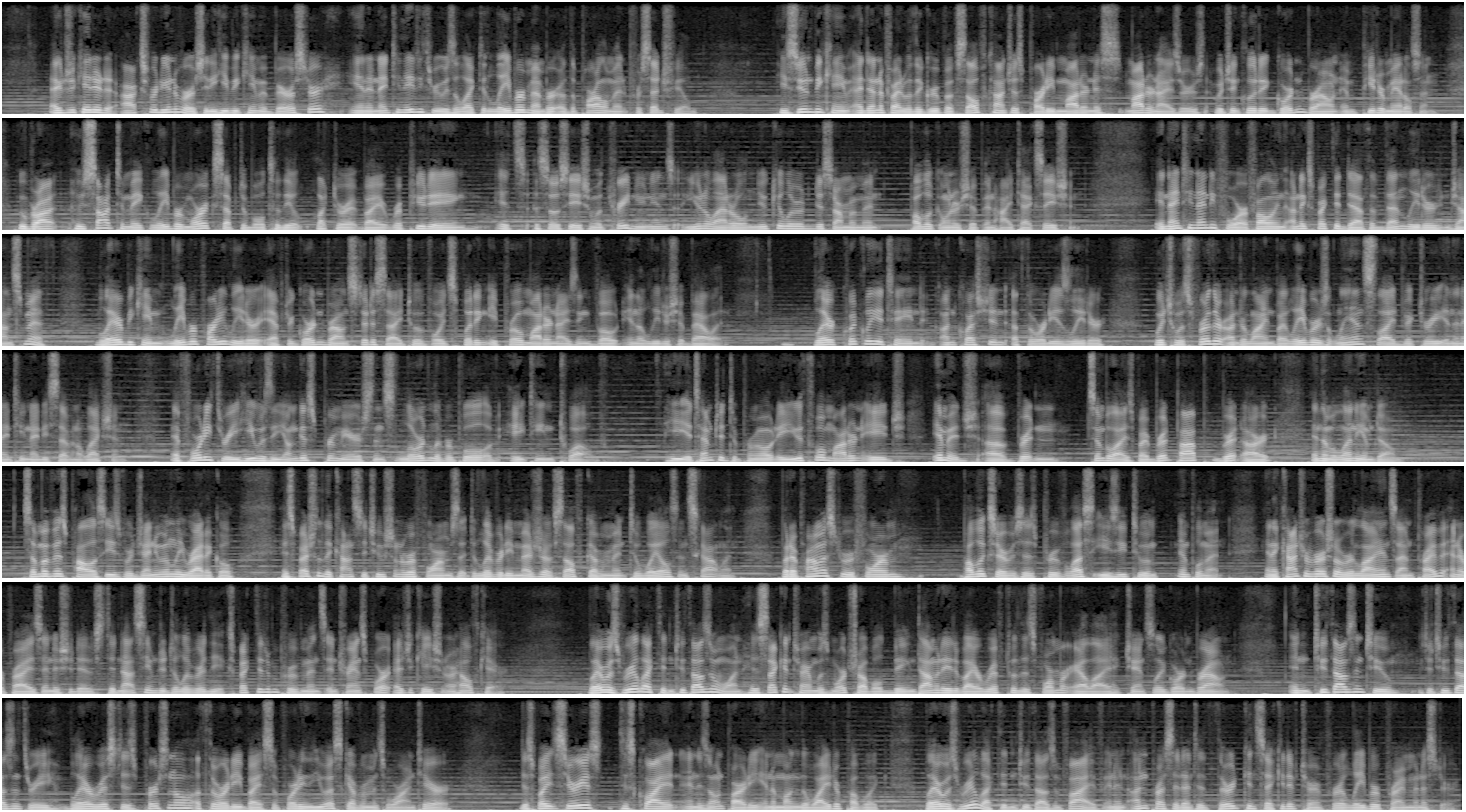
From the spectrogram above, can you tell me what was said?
Educated at Oxford University, he became a barrister and in 1983 was elected Labour member of the Parliament for Sedgefield. He soon became identified with a group of self conscious party modernizers, which included Gordon Brown and Peter Mandelson, who, brought, who sought to make labor more acceptable to the electorate by repudiating its association with trade unions, unilateral nuclear disarmament, public ownership, and high taxation. In 1994, following the unexpected death of then leader John Smith, Blair became Labor Party leader after Gordon Brown stood aside to avoid splitting a pro modernizing vote in the leadership ballot. Blair quickly attained unquestioned authority as leader, which was further underlined by Labour's landslide victory in the 1997 election. At 43, he was the youngest premier since Lord Liverpool of 1812. He attempted to promote a youthful modern age image of Britain symbolized by Britpop, Brit art, and the Millennium Dome. Some of his policies were genuinely radical, especially the constitutional reforms that delivered a measure of self government to Wales and Scotland, but a promise to reform public services proved less easy to Im- implement, and a controversial reliance on private enterprise initiatives did not seem to deliver the expected improvements in transport, education, or healthcare. Blair was re-elected in 2001. His second term was more troubled, being dominated by a rift with his former ally, Chancellor Gordon Brown. In 2002 to 2003, Blair risked his personal authority by supporting the U.S. government's war on terror. Despite serious disquiet in his own party and among the wider public, Blair was reelected in 2005 in an unprecedented third consecutive term for a Labor Prime Minister.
